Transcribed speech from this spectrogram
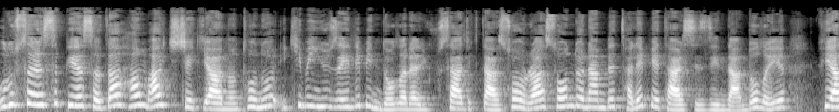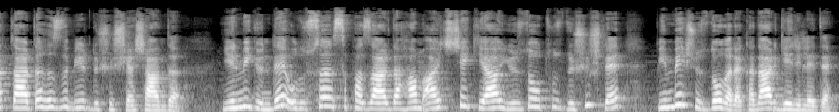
Uluslararası piyasada ham ayçiçek yağının tonu 2150 bin dolara yükseldikten sonra son dönemde talep yetersizliğinden dolayı fiyatlarda hızlı bir düşüş yaşandı. 20 günde uluslararası pazarda ham ayçiçek yağı %30 düşüşle 1500 dolara kadar geriledi.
